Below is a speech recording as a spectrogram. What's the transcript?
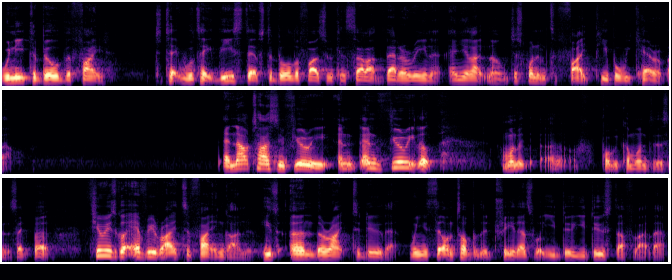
We need to build the fight. To take, we'll take these steps to build the fight so we can sell out that arena. And you're like, no, we just want him to fight people we care about. And now Tyson Fury, and, and Fury, look, I'm gonna uh, probably come on to this in a sec, but Fury's got every right to fight Ngannou. He's earned the right to do that. When you sit on top of the tree, that's what you do. You do stuff like that.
